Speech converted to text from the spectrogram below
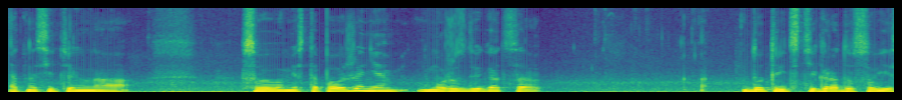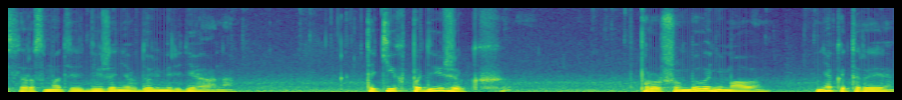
относительно своего местоположения может сдвигаться до 30 градусов, если рассматривать движение вдоль меридиана. Таких подвижек в прошлом было немало. Некоторые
